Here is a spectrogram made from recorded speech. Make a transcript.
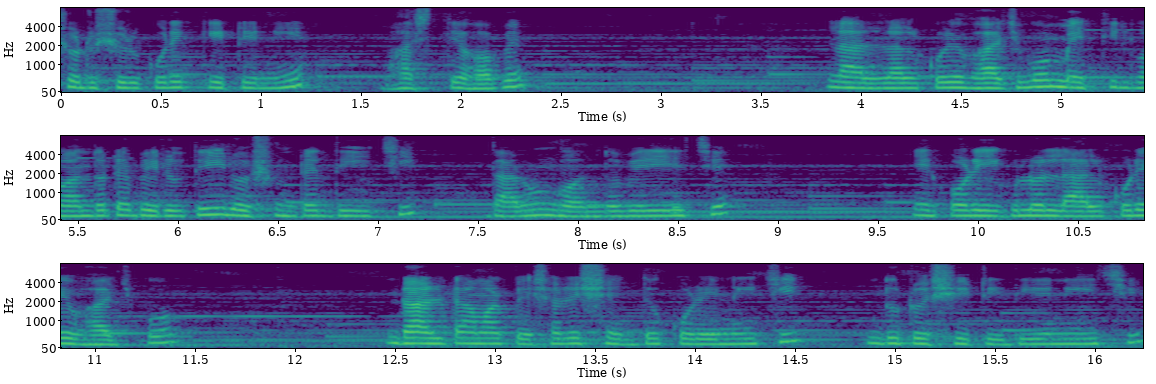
সরু সরু করে কেটে নিয়ে ভাজতে হবে। লাল লাল করে ভাজবো। মেথির গন্ধটা বেরোতেই রসুনটা দিয়েছি। দারুণ গন্ধ বেরিয়েছে। এরপরে এগুলো লাল করে ভাজবো। ডালটা আমার প্রেশারে সেদ্ধ করে নিয়েছি। দুটো সিটি দিয়ে নিয়েছি।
